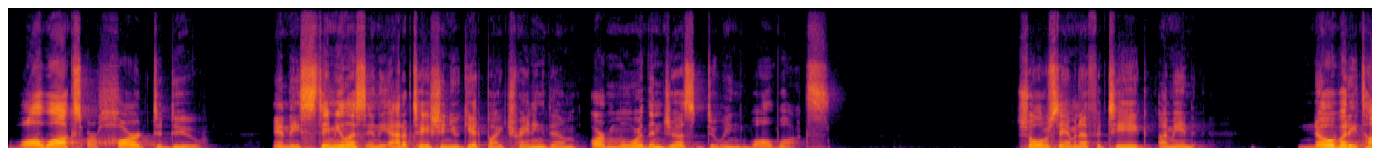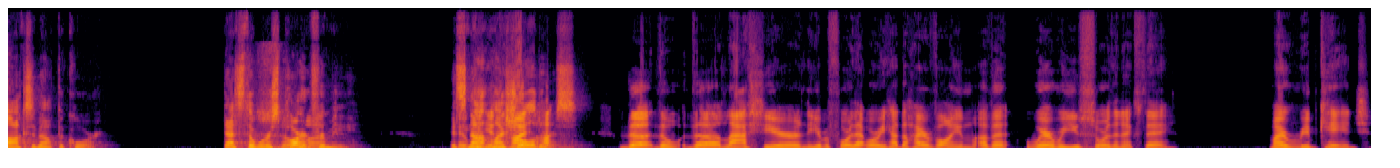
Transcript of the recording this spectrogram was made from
Wall walks are hard to do. And the stimulus and the adaptation you get by training them are more than just doing wall walks. Shoulder stamina, fatigue. I mean, nobody talks about the core. That's the worst So part for me. It's It- not my high- high- shoulders. The the the last year and the year before that, where we had the higher volume of it, where were you sore the next day? My rib cage,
